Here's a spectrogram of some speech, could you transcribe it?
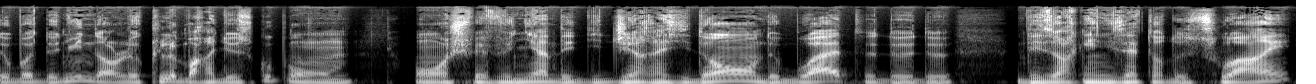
de boîtes de nuit. Dans le club Radio Scoop, on, on, je fais venir des DJ résidents, de boîtes, de, de, des organisateurs de soirées.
